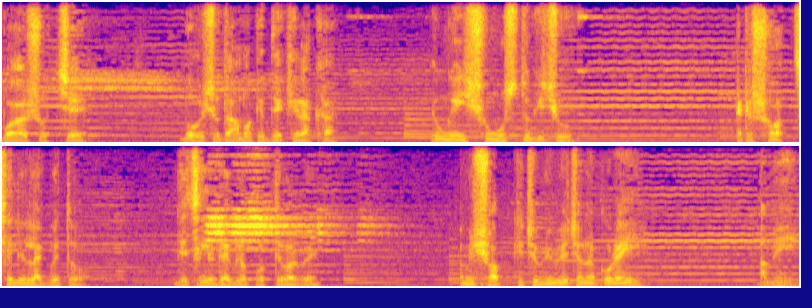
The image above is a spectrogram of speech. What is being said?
বয়স হচ্ছে, ভবিষ্যতে আমাকে দেখে রাখা এবং এই সমস্ত কিছু একটা সৎ ছেলে লাগবে তো, যে ছেলেটা এগুলো করতে পারবে। আমি সব কিছু বিবেচনা করেই আমি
